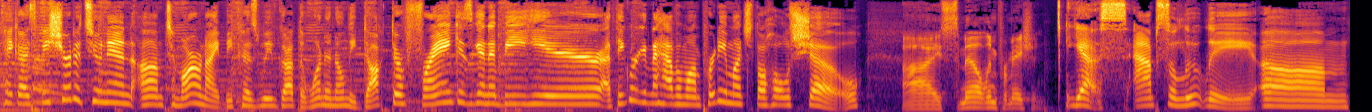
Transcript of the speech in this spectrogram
Hey guys, be sure to tune in um, tomorrow night because we've got the one and only Dr. Frank is going to be here. I think we're going to have him on pretty much the whole show. I smell information. Yes, absolutely. Um,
